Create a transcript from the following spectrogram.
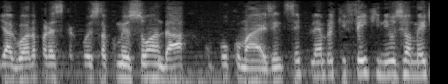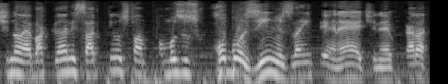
e agora parece que a coisa começou a andar pouco mais. A gente sempre lembra que fake news realmente não é bacana e sabe que tem os famosos robozinhos na internet, né? O cara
